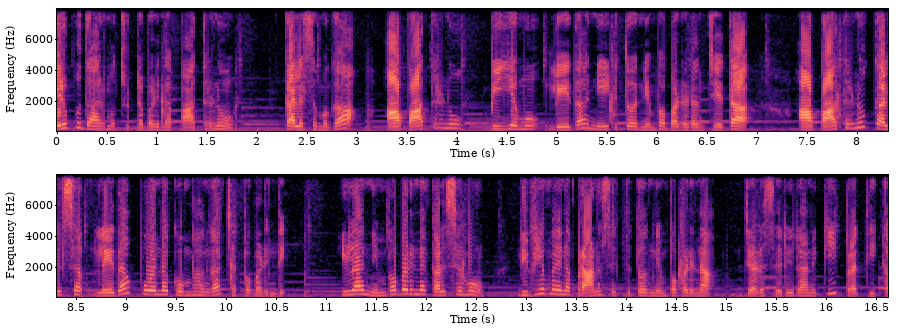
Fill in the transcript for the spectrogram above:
ఎరుపు దారము చుట్టబడిన పాత్రను కలశముగా ఆ పాత్రను బియ్యము లేదా నీటితో నింపబడడం చేత ఆ పాత్రను కలశం లేదా పూర్ణకుంభంగా చెప్పబడింది. ఇలా నింపబడిన కలశము దివ్యమైన ప్రాణశక్తితో నింపబడిన జడ శరీరానికి ప్రతీక.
